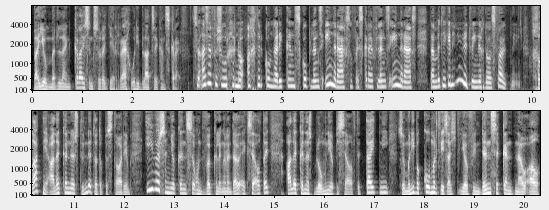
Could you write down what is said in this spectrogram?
by jou middellyn kruising sodat jy reg oor die bladsy kan skryf. So as 'n versorger nou agterkom dat die kind skop links en regs of hy skryf links en regs, dan beteken dit nie noodwendig daar's fout nie. Glad nie. Alle kinders doen dit tot op 'n stadium iewers in jou kind se ontwikkeling en onthou ek sê altyd alle kinders blom nie op dieselfde tyd nie. So moenie bekommerd wees as jou vriendin se kind nou al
